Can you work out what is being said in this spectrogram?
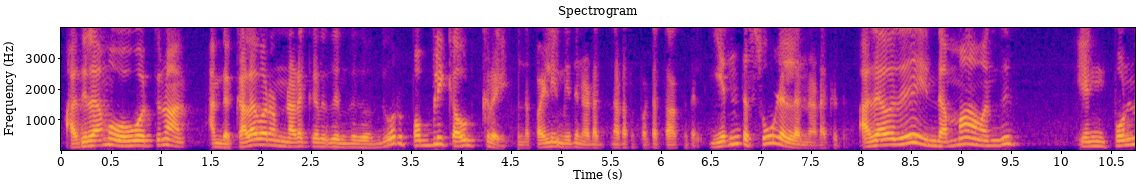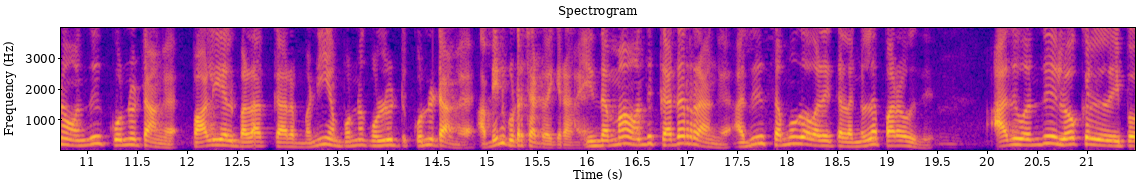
அது இல்லாமல் ஒவ்வொருத்தரும் அந்த- கலவரம் நடக்கிறதுன்றது வந்து ஒரு பப்ளிக் அவுட்க்ரை அந்த பள்ளி மீது நட நடத்தப்பட்ட தாக்குதல். எந்த சூழல்ல நடக்குது? அதாவது இந்த அம்மா வந்து என் பொண்ணை வந்து கொன்னுட்டாங்க. பாலியல் பலாத்காரம் பண்ணி என் பொண்ணை கொல்லுட்டு கொன்னுட்டாங்க. அப்படின்னு குற்றச்சாட்டு வைக்கிறாங்க. இந்த அம்மா வந்து கதறாங்க அது சமூக வலைத்தளங்கள்ல பரவுது. அது வந்து லோக்கல் இப்போ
